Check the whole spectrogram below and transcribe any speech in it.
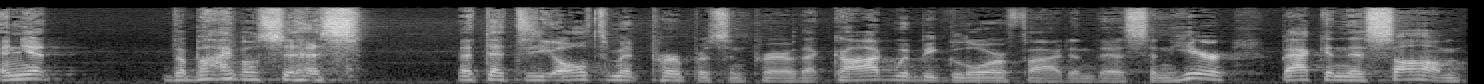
And yet, the Bible says that that's the ultimate purpose in prayer, that God would be glorified in this. And here, back in this psalm,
